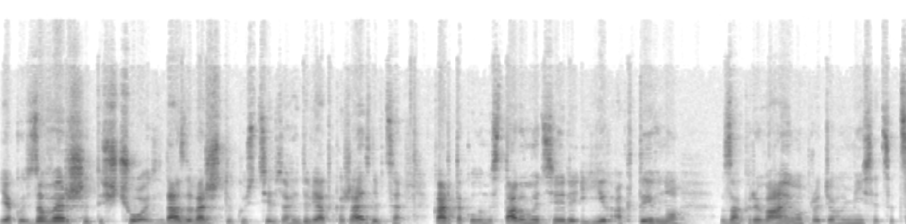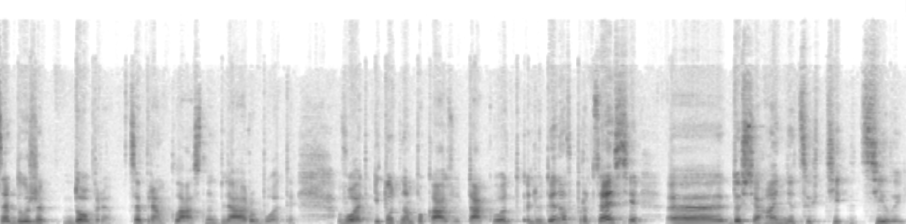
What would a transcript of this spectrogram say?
якось завершити щось, да, завершити якусь ціль. Взагалі дев'ятка жезлів це карта, коли ми ставимо цілі і їх активно закриваємо протягом місяця. Це дуже добре, це прям класно для роботи. От. І тут нам показують, так, от людина в процесі е, досягання цих цілей.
